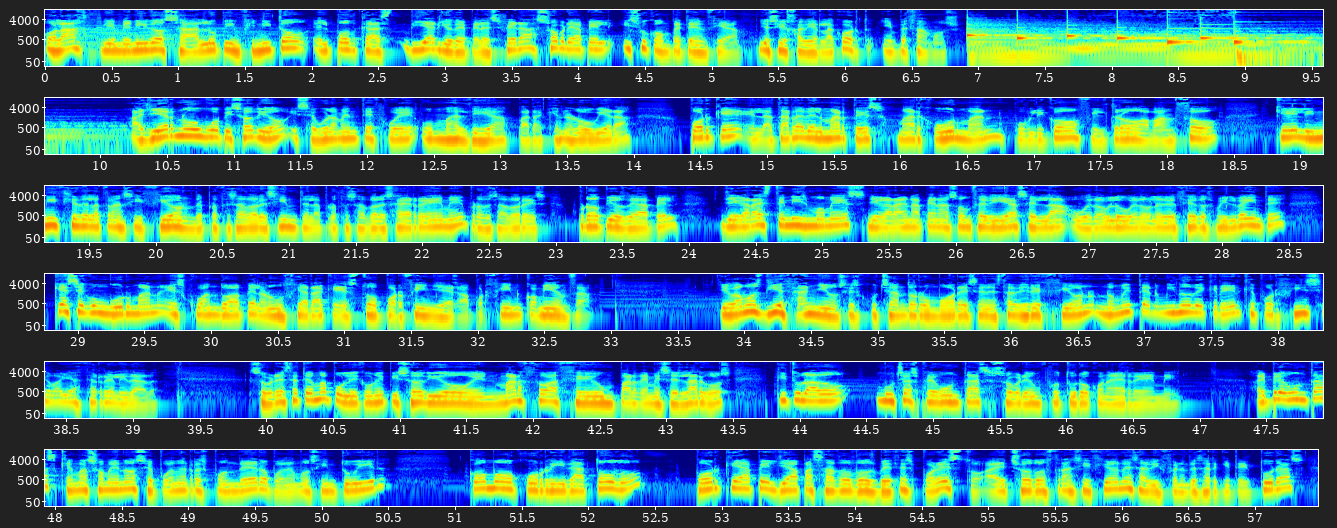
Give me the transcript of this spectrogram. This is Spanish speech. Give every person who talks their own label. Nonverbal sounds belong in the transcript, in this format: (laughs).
Speaker 1: Hola, bienvenidos a Loop Infinito, el podcast diario de Pelesfera sobre Apple y su competencia. Yo soy Javier Lacorte y empezamos. Ayer no hubo episodio y seguramente fue un mal día para que no lo hubiera, porque en la tarde del martes Mark Gurman publicó, filtró, avanzó que el inicio de la transición de procesadores Intel a procesadores ARM, procesadores propios de Apple, llegará este mismo mes, llegará en apenas 11 días en la WWDC 2020, que según Gurman es cuando Apple anunciará que esto por fin llega, por fin comienza. Llevamos 10 años escuchando rumores en esta dirección, no me termino de creer que por fin se vaya a hacer realidad. Sobre este tema publicé un episodio en marzo hace un par de meses largos, titulado Muchas preguntas sobre un futuro con ARM. Hay preguntas que más o menos se pueden responder o podemos intuir cómo ocurrirá todo, porque Apple ya ha pasado dos veces por esto, ha hecho dos transiciones a diferentes arquitecturas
